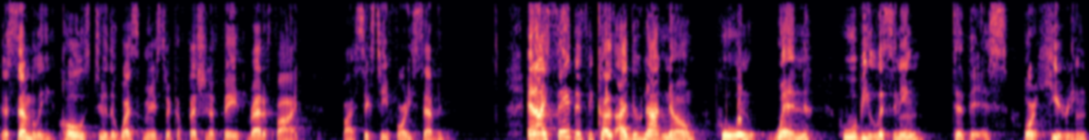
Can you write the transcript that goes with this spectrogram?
assembly holds to the Westminster Confession of Faith ratified by 1647. And I say this because I do not know who and when who will be listening to this or hearing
